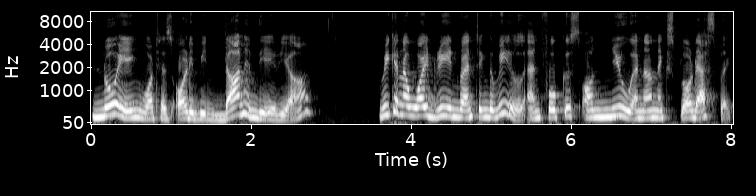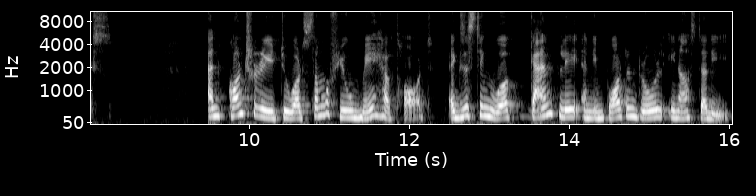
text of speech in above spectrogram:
Knowing what has already been done in the area, we can avoid reinventing the wheel and focus on new and unexplored aspects. And contrary to what some of you may have thought, existing work can play an important role in our study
